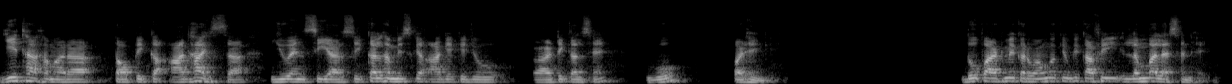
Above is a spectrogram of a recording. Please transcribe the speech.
ये था हमारा टॉपिक का आधा हिस्सा यूएनसीआरसी कल हम इसके आगे के जो आर्टिकल्स हैं, वो पढ़ेंगे। दो पार्ट में करवाऊँगा, क्योंकि काफ़ी लंबा लेसन है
